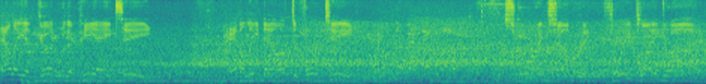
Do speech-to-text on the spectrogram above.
Elliott good with a PAT. And the lead now up to 14. Scoring summary. Three-play drive.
